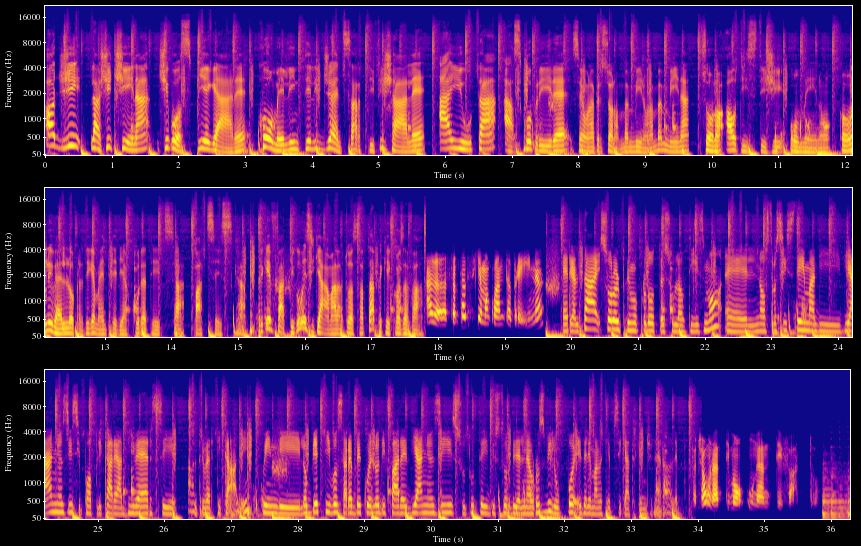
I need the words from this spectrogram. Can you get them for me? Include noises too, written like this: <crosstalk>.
Oggi la ciccina ci può spiegare come l'intelligenza artificiale aiuta a scoprire se una persona, un bambino o una bambina sono autistici o meno, con un livello praticamente di accuratezza pazzesca. Perché infatti come si chiama la tua startup e che cosa fa? Allora, Quanta Brain. In realtà solo il primo prodotto è sull'autismo e il nostro sistema di diagnosi si può applicare a diversi altri verticali, quindi l'obiettivo sarebbe quello di fare diagnosi su tutti i disturbi del neurosviluppo e delle malattie psichiatriche in generale. Facciamo un attimo un antefatto.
